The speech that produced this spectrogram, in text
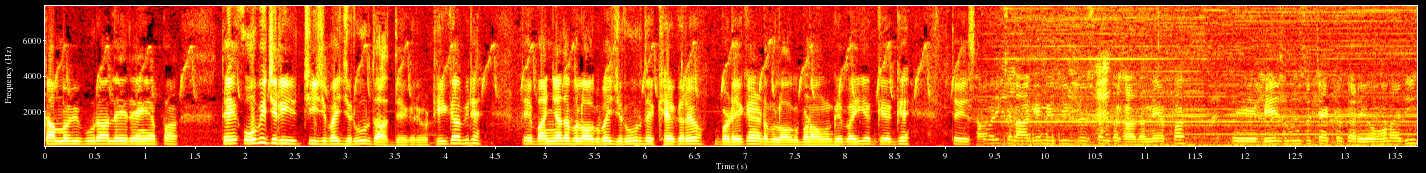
ਕੰਮ ਵੀ ਪੂਰਾ ਲੈ ਰਹੇ ਆਪਾਂ, ਤੇ ਉਹ ਵੀ ਚਰੀ- ਚੀਜ਼ ਬਾਈ ਜਰੂਰ ਦੱਸ ਦਿਆ ਕਰਿਓ, ਠੀਕ ਆ ਵੀਰੇ? ਤੇ ਬਾਈਆਂ ਦਾ ਬਲੌਗ ਬਾਈ ਜਰੂਰ ਦੇਖਿਆ ਕਰਿਓ, ਬੜੇ ਘੈਂਟ ਬਲੌਗ ਬਣਾਉਂਗੇ ਬਾਈ ਅੱਗੇ ਅੱਗੇ ਤੇ ਸਾਰੀ ਵਾਰੀ ਚਲਾ ਕੇ ਮੇਰੀ ਸਿਸਟਮ ਦਿਖਾ ਦਿੰਨੇ ਆਪਾਂ, ਤੇ ਬੇਸ ਬੂਸ ਚੈੱਕ ਕਰਿਓ ਹੁਣ ਇਹਦੀ,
